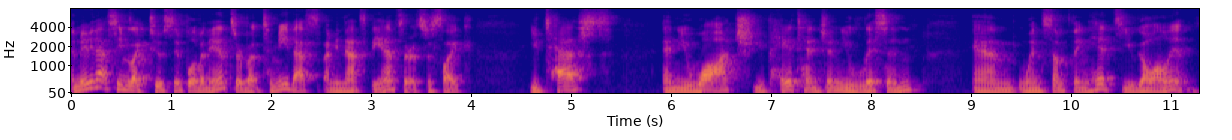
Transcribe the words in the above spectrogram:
And maybe that seems like too simple of an answer, but to me, that's I mean, that's the answer. It's just like you test and you watch, you pay attention, you listen, and when something hits, you go all in.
